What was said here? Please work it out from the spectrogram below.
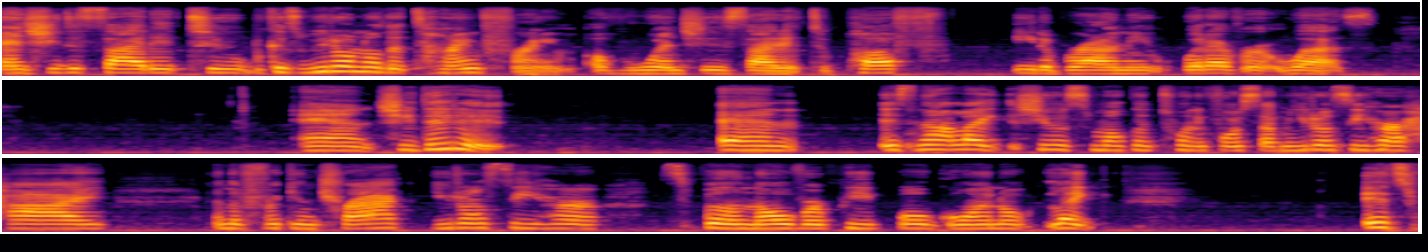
and she decided to because we don't know the time frame of when she decided to puff, eat a brownie, whatever it was. And she did it. And it's not like she was smoking 24/7. You don't see her high in the freaking track. You don't see her spilling over people, going over like it's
